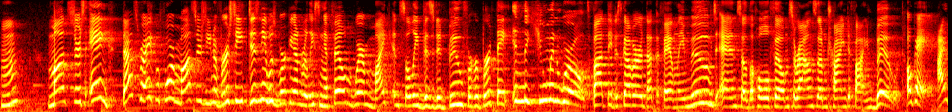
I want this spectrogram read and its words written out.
Hmm? Monsters Inc. That's right, before Monsters University, Disney was working on releasing a film where Mike and Sully visited Boo for her birthday in the human world. But they discovered that the family moved, and so the whole film surrounds them trying to find Boo. Okay, I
